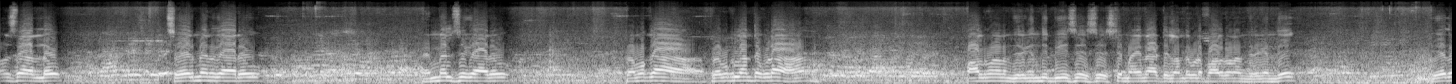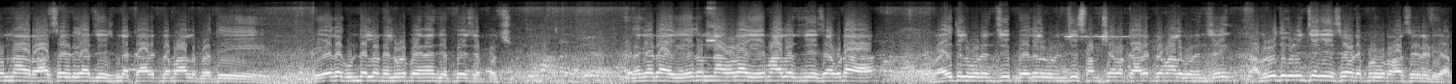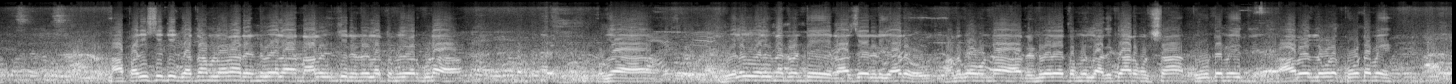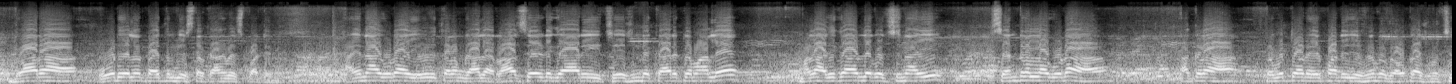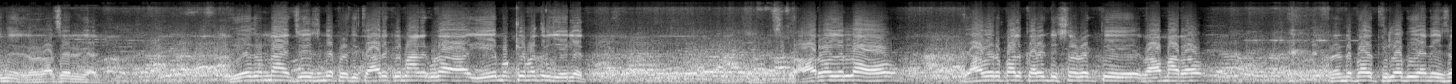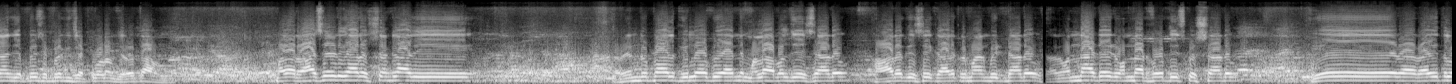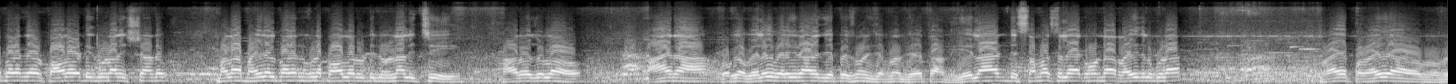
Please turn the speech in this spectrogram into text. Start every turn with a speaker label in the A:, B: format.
A: సంవత్సరాల్లో చైర్మన్ గారు ఎమ్మెల్సీ గారు ప్రముఖ ప్రముఖులంతా కూడా పాల్గొనడం జరిగింది. బీసీఎస్ ఎస్టీ మైనార్టీలంతా కూడా పాల్గొనడం జరిగింది. ఏదున్నా రాజశేఖర్ గారు చేసిన కార్యక్రమాలు ప్రతి పేద గుండెల్లో నిలబడిపోయినాయని చెప్పేసి చెప్పచ్చు. ఎందుకంటే ఏదున్నా కూడా ఏం ఆలోచన చేసినా కూడా రైతుల గురించి పేదల గురించి సంక్షేమ కార్యక్రమాల గురించి అభివృద్ధి గురించే చేసేవాడు ఎప్పుడు కూడా రాజశేఖర రెడ్డి గారు. ఆ పరిస్థితి గతంలోన రెండు వేల నాలుగు నుంచి రెండు వేల తొమ్మిది వరకు కూడా ఒక వెలుగు వెలిగినటువంటి రాజశేఖర రెడ్డి గారు అనుకోకుండా రెండు వేల తొమ్మిదిలో అధికారం వచ్చిన కూటమి ఆ రోజుల్లో కూడా కూటమి ద్వారా ఓడేయాలని ప్రయత్నం చేస్తారు కాంగ్రెస్ పార్టీని. అయినా కూడా ఎవరి తరం కాలే. రాజశేఖర గారి చేసిన కార్యక్రమాలే మళ్ళీ అధికారంలోకి వచ్చినాయి. సెంట్రల్లో కూడా అక్కడ ప్రభుత్వాన్ని ఏర్పాటు చేసినందుకు ఒక అవకాశం వచ్చింది రాజశేఖర రెడ్డి గారికి. ఏదున్నా ఆయన చేసిందే ప్రతి కార్యక్రమాన్ని కూడా ఏ ముఖ్యమంత్రి చేయలేదు. ఆ రోజుల్లో యాభై రూపాయలు కరెంట్ ఇచ్చిన వ్యక్తి రామారావు రెండు రూపాయలు కిలో బియ్యాన్ని ఇస్తా అని చెప్పేసి ఇప్పటికి చెప్పుకోవడం జరుగుతూ ఉంది. మళ్ళీ రాజశేఖర్ గారు వచ్చాక అది రెండు రూపాయల కిలో బియ్యాన్ని మళ్ళీ అమలు చేశాడు. ఆరోగ్యశ్రీ కార్యక్రమాన్ని పెట్టినాడు. One nought eight one nought four తీసుకొచ్చినాడు. ఏ రైతుల పరంగా పావుల వడ్డీకి రుణాలు ఇచ్చినాడు. మళ్ళీ మహిళల పరంగా కూడా పావుల వడ్డీకి రుణాలు ఇచ్చి ఆ రోజుల్లో ఆయన ఒక వెలుగు వెలిగినాడని చెప్పేసి నేను చెప్పడం జరుగుతుంది. ఎలాంటి సమస్య లేకుండా రైతులు కూడా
